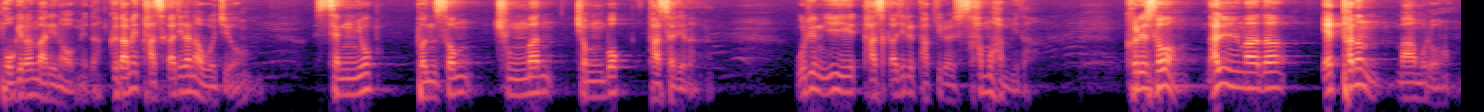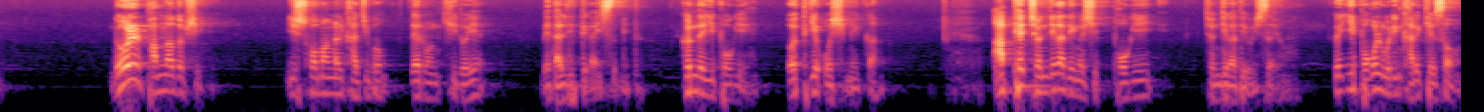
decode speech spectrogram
복이란 말이 나옵니다. 그 다음에 다섯 가지가 나오죠. 생육, 번성, 충만, 정복, 다스리라. 우리는 이 다섯 가지를 받기를 사모합니다. 그래서 날마다 애타는 마음으로 늘 밤낮 없이 이 소망을 가지고 때론 기도에 매달릴 때가 있습니다. 그런데 이 복이 어떻게 오십니까? 앞에 전제가 된 것이 복이 전제가 되어 있어요. 그이 복을 우린 가르켜서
